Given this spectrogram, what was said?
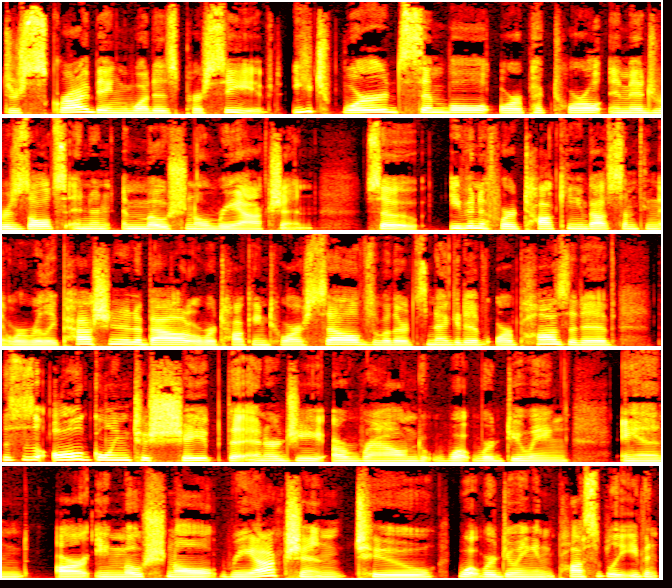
describing what is perceived. Each word, symbol, or pictorial image results in an emotional reaction. So even if we're talking about something that we're really passionate about or we're talking to ourselves, whether it's negative or positive, this is all going to shape the energy around what we're doing. And our emotional reaction to what we're doing and possibly even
